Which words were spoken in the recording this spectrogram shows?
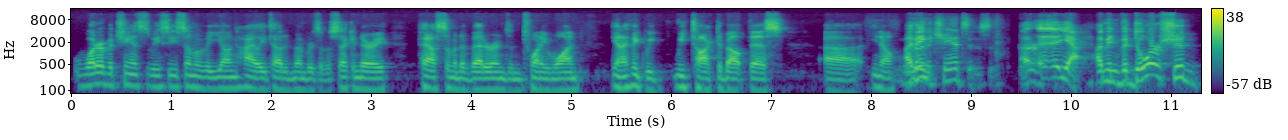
"What are the chances we see some of the young, highly touted members of a secondary pass some of the veterans in 21?" Again, I think we we talked about this. Uh, you know, what I think the chances. Uh, uh, yeah, I mean, the door should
